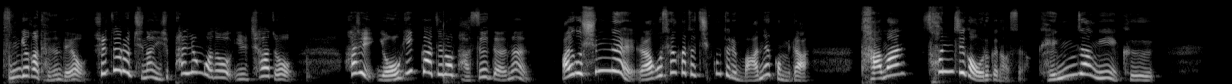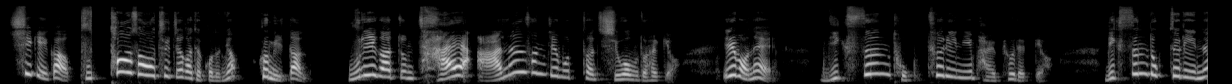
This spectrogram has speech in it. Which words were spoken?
붕괴가 되는데요. 실제로 지난 28년과도 일치하죠. 사실 여기까지만 봤을 때는 아 이거 쉽네 라고 생각하는 친구들이 많을 겁니다. 다만 선지가 어렵게 나왔어요. 굉장히 그 시기가 붙어서 출제가 됐거든요. 그럼 일단 우리가 좀 잘 아는 선지부터 지워보도록 할게요. 1번에 닉슨 독트린이 발표됐대요. 닉슨 독트린은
